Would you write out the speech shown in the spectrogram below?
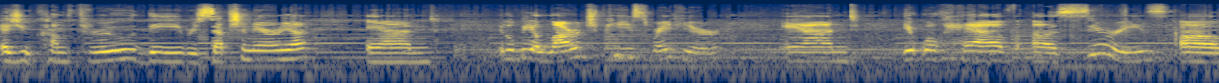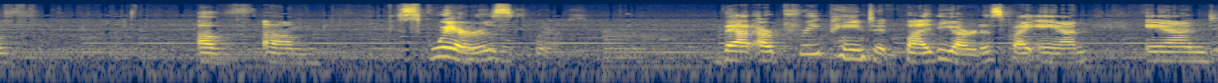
as you come through the reception area. And it'll be a large piece right here. And it will have a series of, of um, squares that are pre-painted by the artist, by Anne. And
